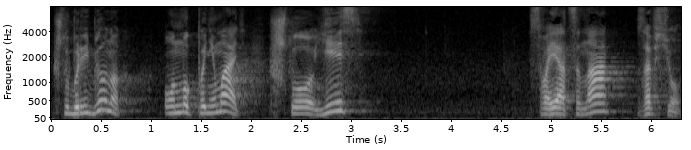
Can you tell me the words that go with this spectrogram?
Чтобы ребенок, он мог понимать, что есть своя цена за все.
